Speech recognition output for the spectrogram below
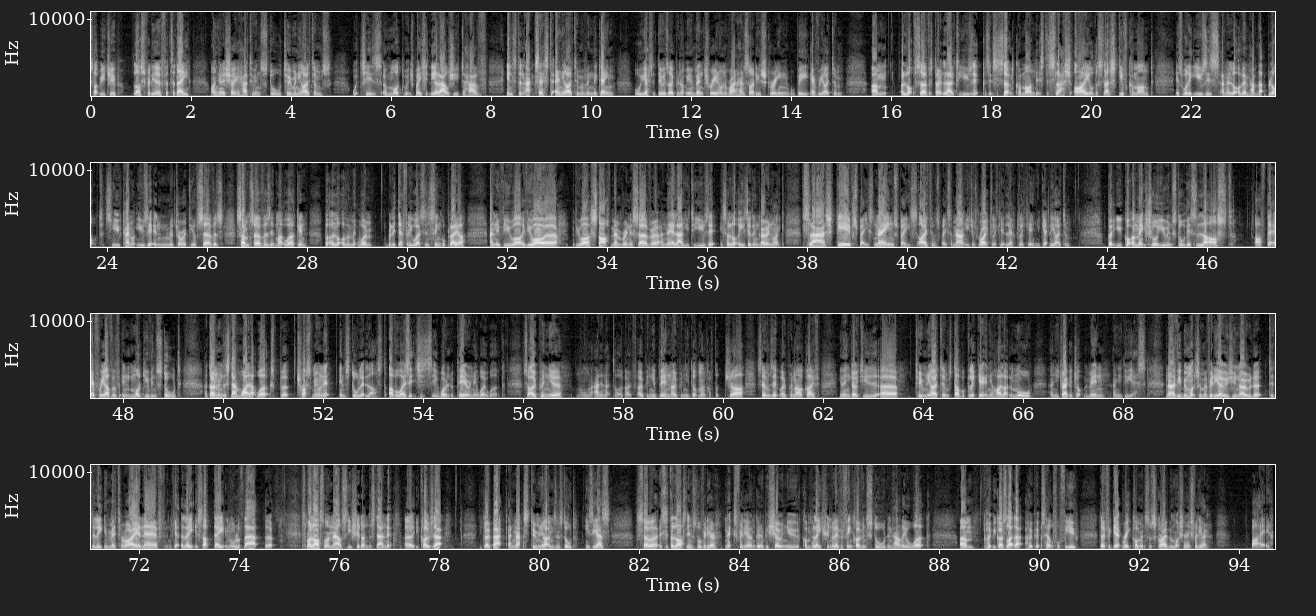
What's up YouTube? Last video for today I'm going to show you how to install Too Many Items which is a mod which basically allows you to have instant access to any item within the game. All you have to do is open up your inventory and on the right hand side of your screen will be every item. Um, a lot of servers don't allow to use it because it's a certain command. It's the slash i or the slash give command is what it uses, and a lot of them have that blocked, so you cannot use it in the majority of servers. Some servers it might work in, but a lot of them it won't. But it definitely works in single player, and if you are if you are a if you are a staff member in a server and they allow you to use it, it's a lot easier than going like slash give space name space item space amount. You just right click it, left click it, and you get the item but you've got to make sure you install this last after every other mod you've installed. I don't understand why that works, but trust me on it, install it last. Otherwise, it just it won't appear and it won't work. So open your oh, I'm adding that to archive. Open your bin, open your .minecraft.jar, 7-zip, open archive. You then go to your uh, too many items, double click it and you highlight them all and you drag and drop them in and you do yes. Now if you've been watching my videos you know that to delete your meta INF and get the latest update and all of that but it's my last one now so you should understand it. Uh, you close that, you go back and that's too many items installed. Easy as. So uh, this is the last install video. Next video I'm going to be showing you a compilation of everything I've installed and how they all work. Um, hope you guys like that. Hope it was helpful for you. Don't forget, rate, comment, subscribe, and watch the next video. Bye.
